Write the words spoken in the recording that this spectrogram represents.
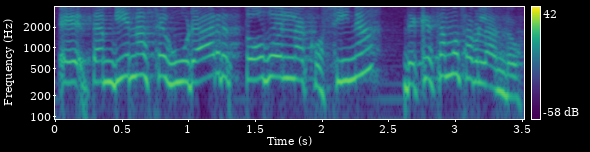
Eh, también asegurar todo en la cocina. ¿De qué estamos hablando?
